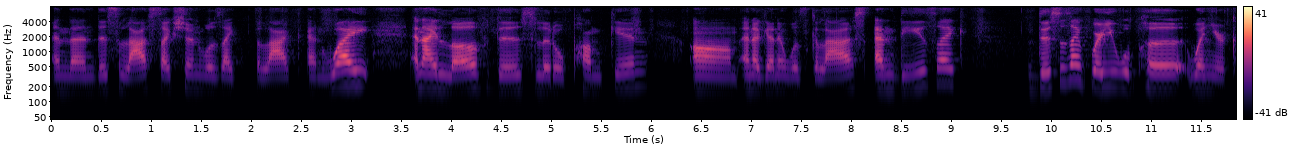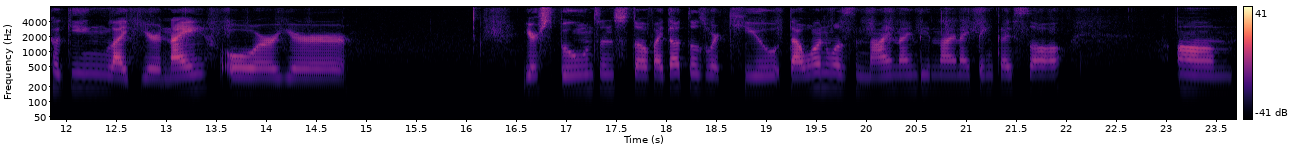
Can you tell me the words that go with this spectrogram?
and then this last section was like black and white. And I love this little pumpkin um and again it was glass and these like this is like where you will put when you're cooking like your knife or your your spoons and stuff. I thought those were cute. That one was 9.99 I think I saw. Um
